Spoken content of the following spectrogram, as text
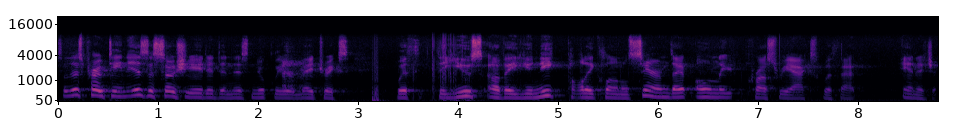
So this protein is associated in this nuclear matrix with the use of a unique polyclonal serum that only cross-reacts with that antigen.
